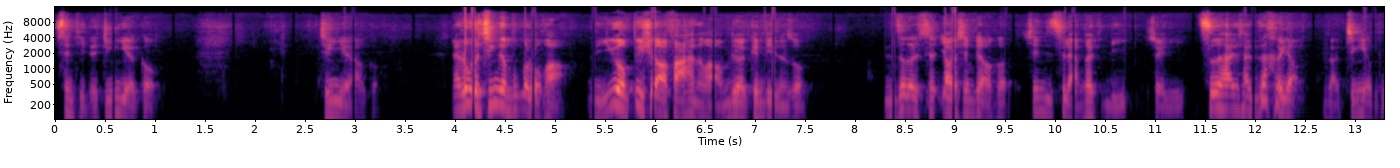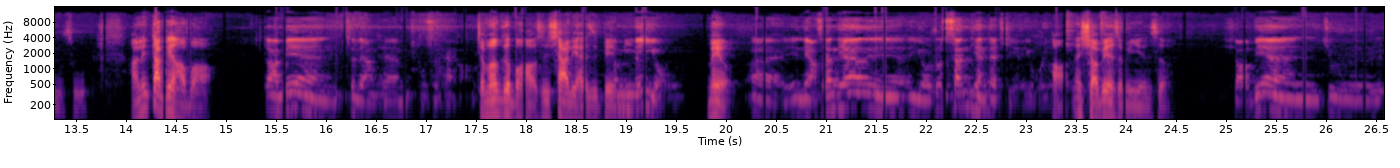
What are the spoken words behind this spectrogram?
身体的津液够，津液要够。那如果津液不够的话，你又必须要发汗的话，我们就要跟病人说，你这个是药先不要喝，先去吃两个梨水梨，吃完一下你再喝药，你知道津液补足。好，你大便好不好？大便这两天不是太好，怎么个不好？是下痢还是便秘？没有，没有。哎，两三天，有时候三天才解一回。好，那小便什么颜色？小便就是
